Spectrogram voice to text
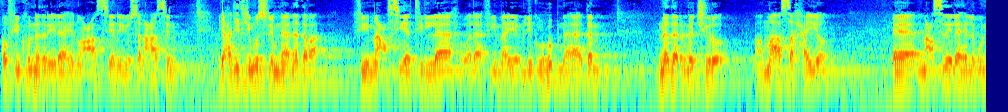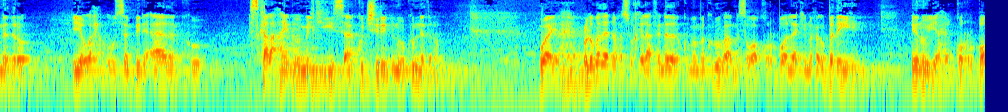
qofkii ku nadar ilaahay inuu caasiyana yuusan caasin. Iyo xadiidkii muslimna nadara fii macsiyat اllaah walaa fii ma yemlikuhu bnu aadam. Nadar ma jiro ma asaxayo macsida lagu nadro. Iyo wax uusan bini aadamku iska lahayn oo milkigiisa aan ku jirin inuu ku nadro. Waayahay culummadeenna waxay isku khilaafeen nadarkuma makruuha mise qurbo laakiin waxay u badan yihiin inuu yahay qurbo.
